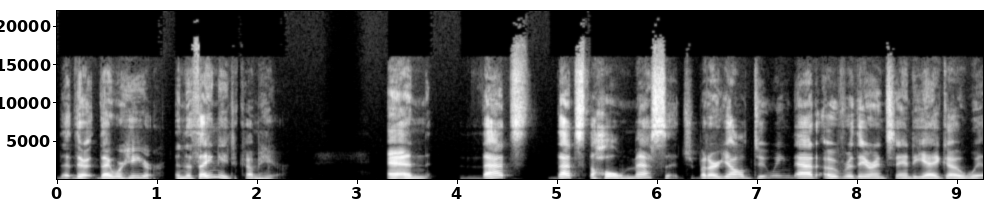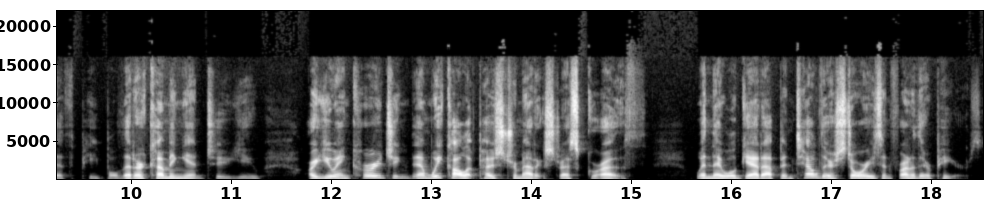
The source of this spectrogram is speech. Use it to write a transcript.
that they were here and that they need to come here. And that's that's the whole message. But are y'all doing that over there in San Diego with people that are coming in to you? Are you encouraging them? We call it post traumatic stress growth when they will get up and tell their stories in front of their peers.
